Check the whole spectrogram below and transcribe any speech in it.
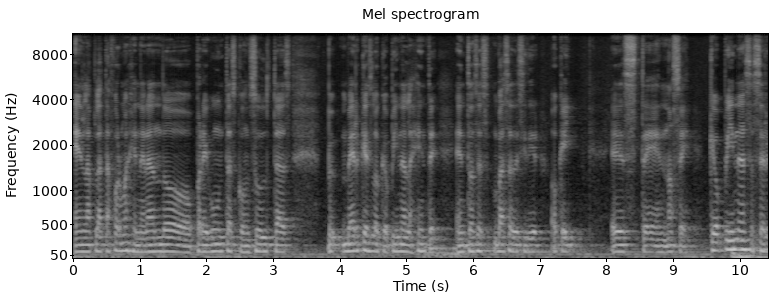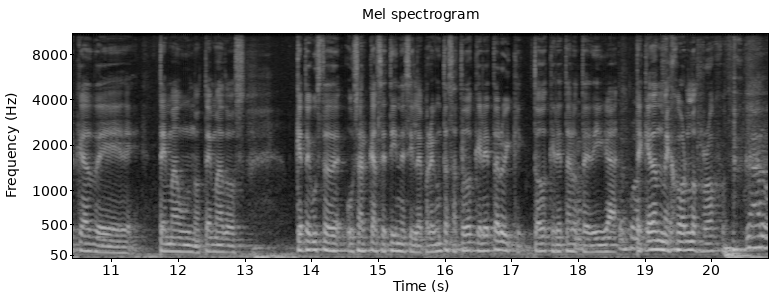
en la plataforma generando preguntas, consultas, ver qué es lo que opina la gente. Entonces vas a decidir, ok, este, no sé, ¿qué opinas acerca de tema 1, tema 2? ¿Qué te gusta de usar calcetines? Y le preguntas a todo Querétaro y que todo Querétaro te diga, te quedan mejor los rojos. Claro,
